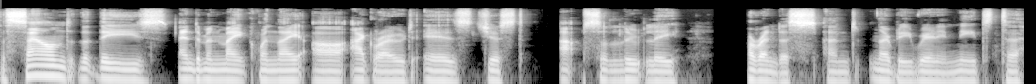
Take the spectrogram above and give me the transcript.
the sound that these Endermen make when they are aggroed is just absolutely horrendous and nobody really needs to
